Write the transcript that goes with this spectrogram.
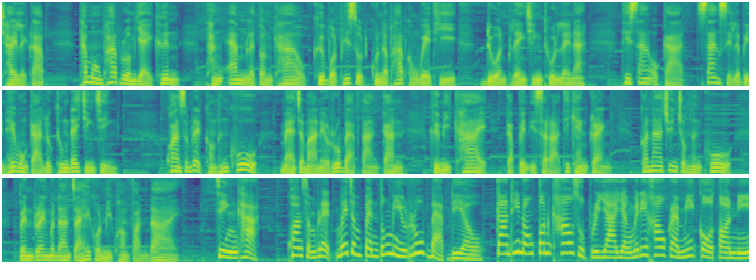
ใช่เลยครับ ถ้ามองภาพรวมใหญ่ขึ้น ทั้งแอมและตนข้าว คือบทพิสูจน์คุณภาพของเวทีดวลเพลงชิงทุนเลยนะ ที่สร้างโอกาสสร้างศิลปินให้วงการลูกทุ่งได้จริง ๆ ความสำเร็จของทั้งคู่ แม้จะมาในรูปแบบต่างกัน คือมีค่ายกับเป็นอิสระที่แข็งแกร่ง ก็น่าชื่นชมทั้งคู่ เป็นแรงบันดาลใจให้คนมีความฝันได้ จริงค่ะ ความสำเร็จไม่จำเป็นต้องมีรูปแบบเดียว การที่น้องต้นข้าวสุปริยายังไม่ได้เข้าแกรมมี่โกตอนนี้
